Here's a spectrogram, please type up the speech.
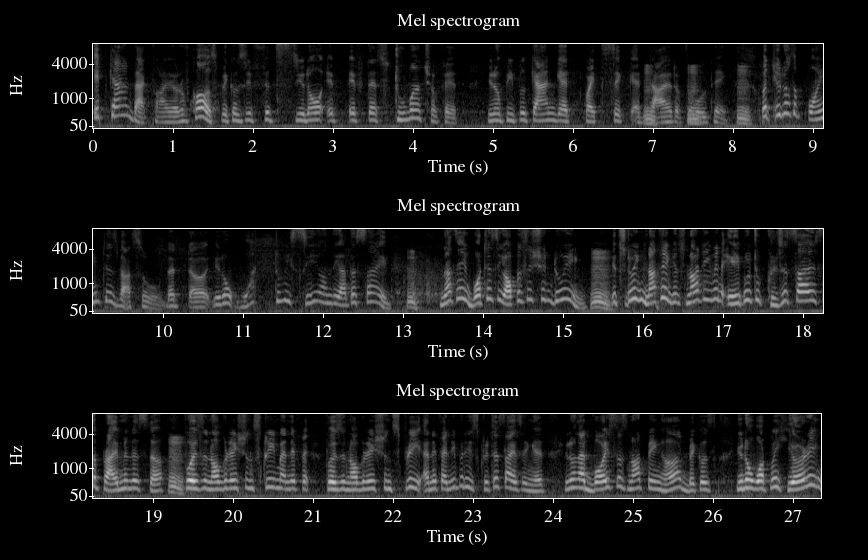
it can backfire, of course, because if it's, you know, if, if there's too much of it, you know, people can get quite sick and hmm. tired of the hmm. whole thing. Hmm. But, you know, the point is, Vasu, that, uh, you know, what do we see on the other side? Nothing. What is the opposition doing? It's doing nothing. It's not even able to criticize the Prime Minister for his inauguration scream and if for his inauguration spree. And if anybody is criticizing it, you know, that voice is not being heard because, you know, what we're hearing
